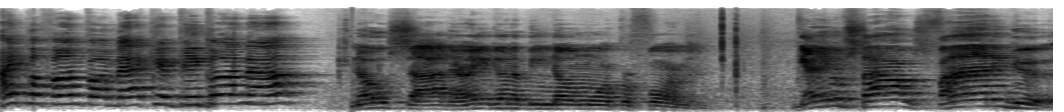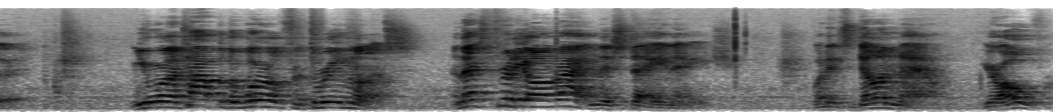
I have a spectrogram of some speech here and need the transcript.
I perform for American people now. No, Psy, there ain't gonna be no more performing. Gangnam Style was fine and good. You were on top of the world for three months, and that's pretty alright in this day and age. But it's done now. You're over.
